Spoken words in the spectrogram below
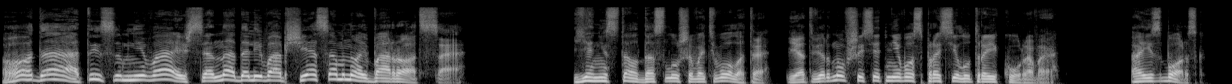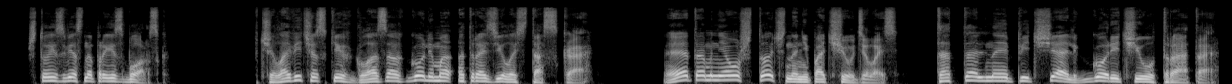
О да, ты сомневаешься, надо ли вообще со мной бороться. Я не стал дослушивать Волота и, отвернувшись от него, спросил у Троекурова. А Изборск? Что известно про Изборск? В человеческих глазах голема отразилась тоска. Это мне уж точно не почудилось. Тотальная печаль, горечь и утрата.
